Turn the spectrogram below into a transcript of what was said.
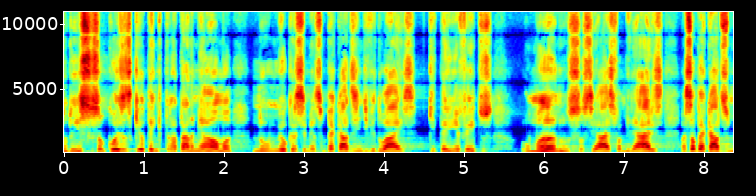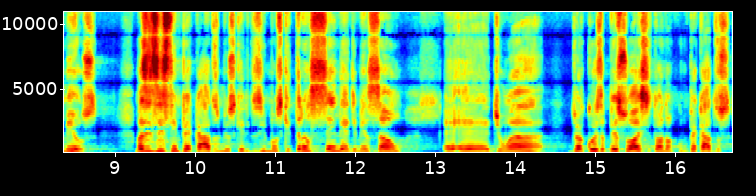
Tudo isso são coisas que eu tenho que tratar na minha alma, no meu crescimento. São pecados individuais que têm efeitos humanos, sociais, familiares, mas são pecados meus. Mas existem pecados, meus queridos irmãos, que transcendem a dimensão é, é, de, uma, de uma coisa pessoal e se tornam pecados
